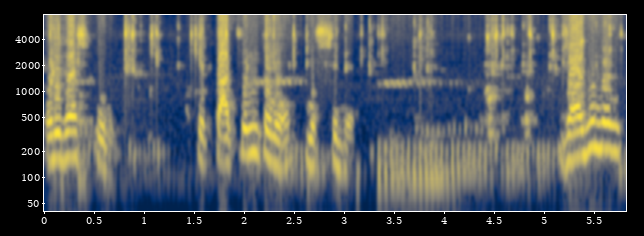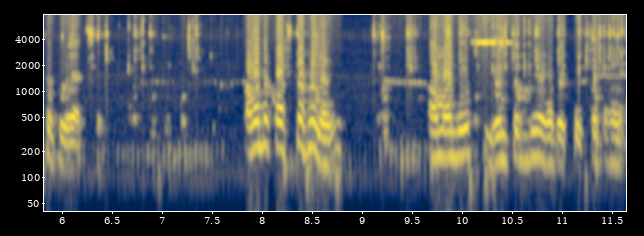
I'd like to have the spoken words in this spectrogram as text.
হরিদাসপুর প্রাচীনতম মসজিদে। ব্যবস্থা করে আছে। আমাদের কষ্ট হলেও আমাদের গন্তব্য আমাদের পৌঁছতে হবে।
